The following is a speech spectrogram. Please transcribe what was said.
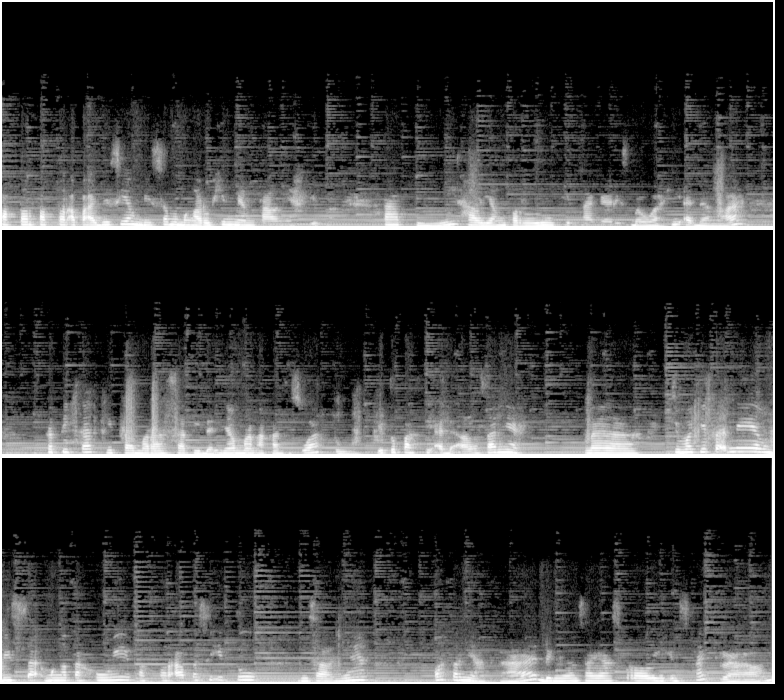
faktor-faktor apa aja sih yang bisa memengaruhi mentalnya gitu. Tapi hal yang perlu kita garis bawahi adalah ketika kita merasa tidak nyaman akan sesuatu, itu pasti ada alasannya. Nah, cuma kita nih yang bisa mengetahui faktor apa sih itu. Misalnya, oh ternyata dengan saya scrolling Instagram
